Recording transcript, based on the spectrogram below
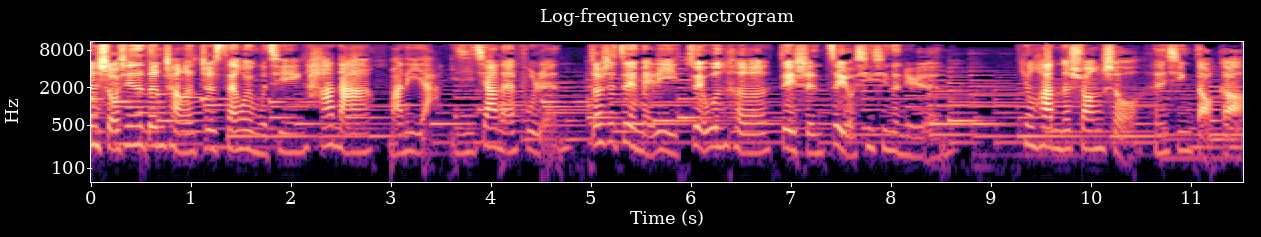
们首先登场的这三位母亲哈拿、玛利亚以及迦南妇人，都是最美丽、最温和、对神最有信心的女人，用他们的双手恒心祷告。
